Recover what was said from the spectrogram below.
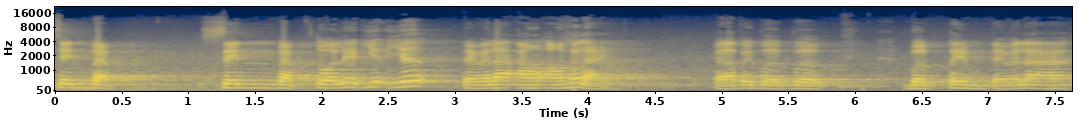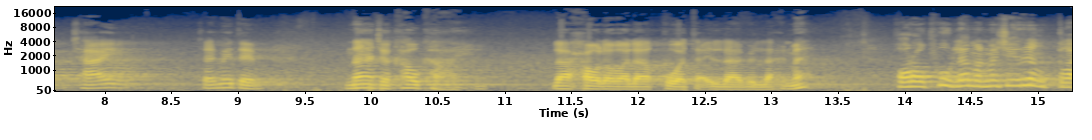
เซ็นแบบเซ็นแบบตัวเลขเยอะๆ แต่เวลาเอาเอาเท่าไหร่ เวลาไปเบิกเบิกเบิกเต็ม แต่เวลาใช้ใช้ไม่เต็ม น่าจะเข้าข่ายلا حول ولا قوة إلا باللهเห็นไหม อเราพูดแล้วมันไม่ใช่เรื่องไกล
